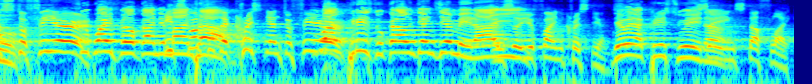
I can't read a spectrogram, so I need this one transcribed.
us to fear. kwa ife ukandi It's not for the Christian to fear. kwa khristu kukhala unjenjemera And so you find Christians saying stuff like,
